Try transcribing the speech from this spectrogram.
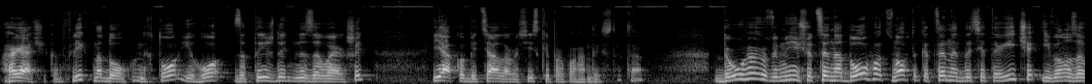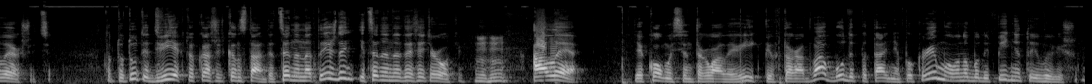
Гарячий конфлікт надовго. Ніхто його за тиждень не завершить. як обіцяли російські пропагандисти. Так? Друге, розуміє, що це надовго, знов таки, це не десятиріччя і воно завершиться. Тобто тут і дві, як то кажуть, константи. Це не на тиждень і це не на 10 років. Але в якомусь інтервалі рік, півтора, два буде питання по Криму, воно буде піднято і вирішено.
